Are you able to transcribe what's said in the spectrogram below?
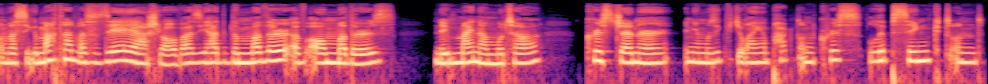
Und was sie gemacht hat, was sehr schlau war, sie hat The Mother of All Mothers neben meiner Mutter Chris Jenner in ihr Musikvideo reingepackt und Chris lip synct und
